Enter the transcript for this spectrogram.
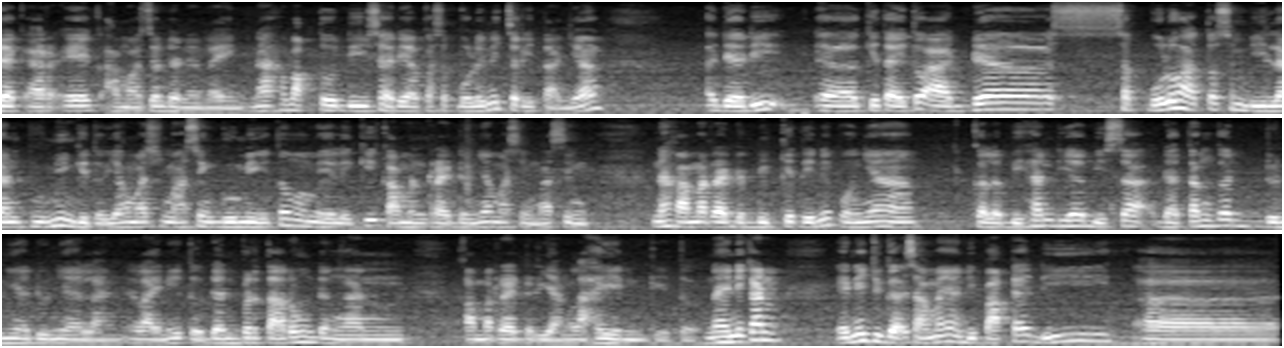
Black RX, Amazon dan lain-lain. Nah, waktu di serial ke-10 ini ceritanya jadi uh, kita itu ada 10 atau 9 bumi gitu. Yang masing-masing bumi itu memiliki Kamen Rider-nya masing-masing. Nah, Kamen Rider dikit ini punya kelebihan dia bisa datang ke dunia-dunia lain, lain itu dan bertarung dengan Kamen Rider yang lain gitu. Nah, ini kan ini juga sama yang dipakai di uh,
